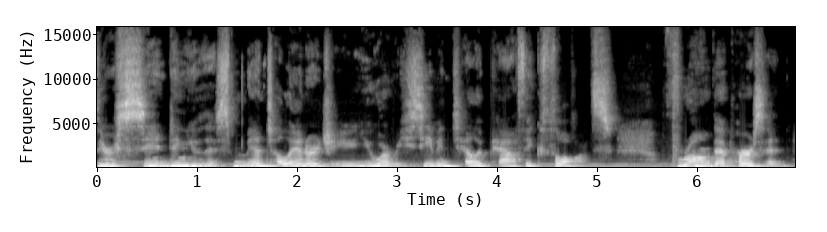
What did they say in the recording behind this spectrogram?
They're sending you this mental energy. You are receiving telepathic thoughts from that person.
